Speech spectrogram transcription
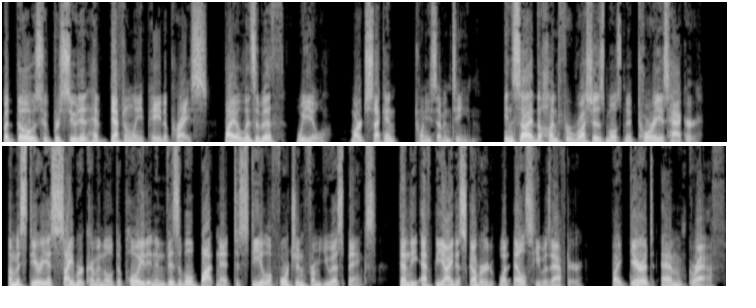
But those who pursued it have definitely paid a price. By Elizabeth Weil. March 2nd, 2017. Inside the hunt for Russia's most notorious hacker, a mysterious cybercriminal deployed an invisible botnet to steal a fortune from U.S. banks. Then the FBI discovered what else he was after. By Garrett M. Graff,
